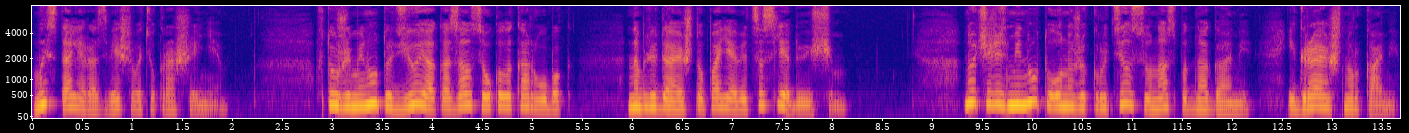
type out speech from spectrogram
Мы стали развешивать украшения. В ту же минуту Дьюи оказался около коробок, наблюдая, что появится следующим. Но через минуту он уже крутился у нас под ногами, играя шнурками.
